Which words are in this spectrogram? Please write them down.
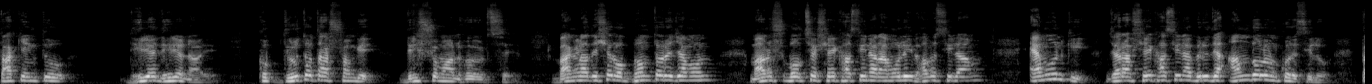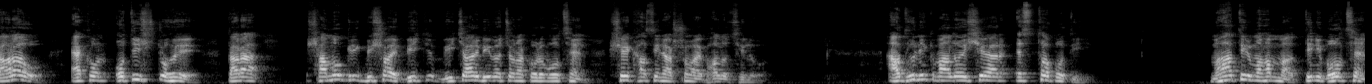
তা কিন্তু ধীরে ধীরে নয়, খুব দ্রুততার সঙ্গে দৃশ্যমান হয়ে উঠছে। বাংলাদেশের অভ্যন্তরে যেমন মানুষ বলছে শেখ হাসিনার আমলেই ভালো ছিলাম। এমনকি যারা শেখ হাসিনা বিরুদ্ধে আন্দোলন করেছিল, তারাও এখন অতিষ্ঠ হয়ে তারা সামগ্রিক বিষয়ে বিচ- বিচার বিবেচনা করে বলছেন শেখ হাসিনার সময় ভালো ছিল। আধুনিক মালয়েশিয়ার স্থপতি মাহাতির মোহাম্মদ, তিনি বলছেন,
